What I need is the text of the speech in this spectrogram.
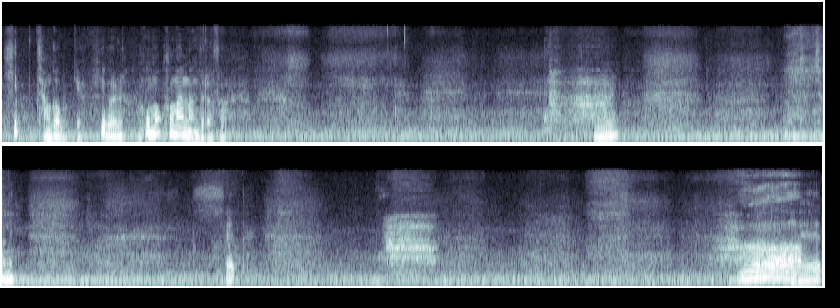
힙 잠궈 볼게요. 힙을 후, 후만 만들어서. 둘. 천천히. 셋. 넷.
